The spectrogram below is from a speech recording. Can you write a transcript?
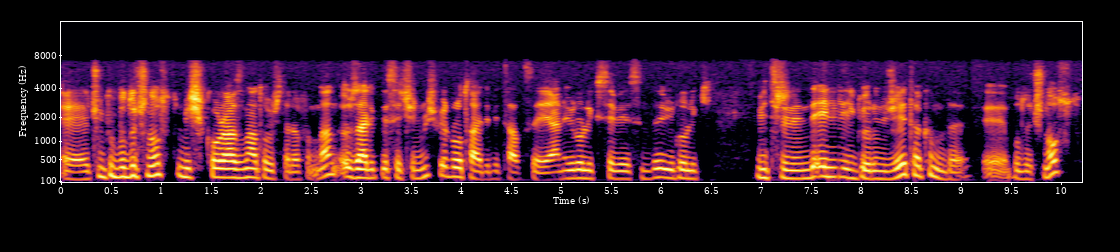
E, çünkü Budućnost Mişko Raznatovic tarafından özellikle seçilmiş bir rotaydı Bitadze'ye. Yani Euroleague seviyesinde Euroleague vitrininde en iyi görüneceği takımdı e, Budućnost.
